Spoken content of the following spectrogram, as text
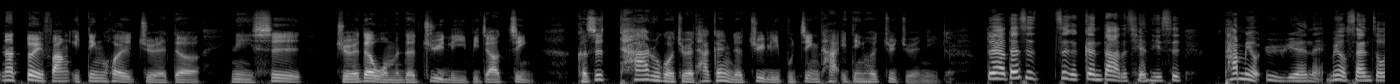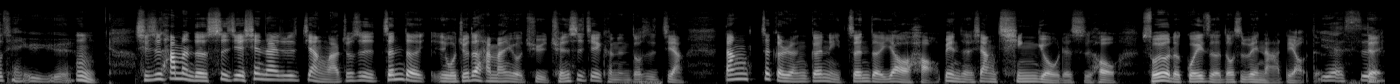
那对方一定会觉得你是觉得我们的距离比较近，可是他如果觉得他跟你的距离不近，他一定会拒绝你的。对啊，但是这个更大的前提是。他没有预约呢，没有三周前预约。嗯，其实他们的世界现在就是这样啦，就是真的，我觉得还蛮有趣。全世界可能都是这样，当这个人跟你真的要好，变成像亲友的时候，所有的规则都是被拿掉的。也是。对，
